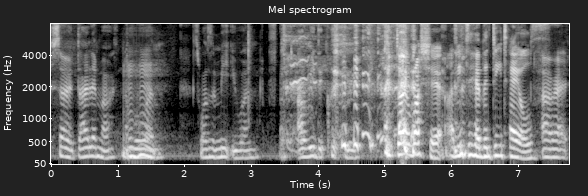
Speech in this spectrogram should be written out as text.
So, dilemma number Mm-hmm. one. This one's a meaty one. I'll read it quickly. Don't rush it. I need to hear the details. All right.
